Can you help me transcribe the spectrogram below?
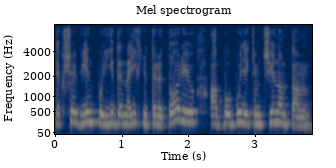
якщо він поїде на їхню територію або будь-яким чином там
